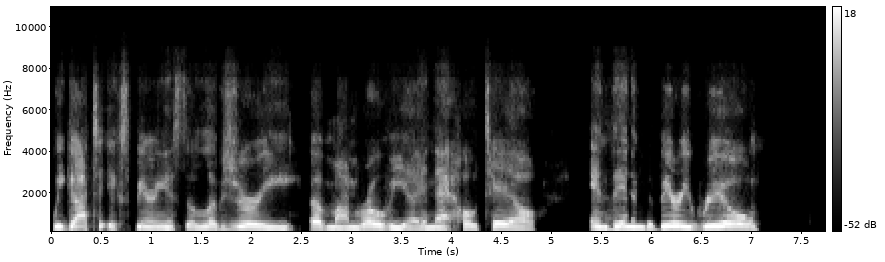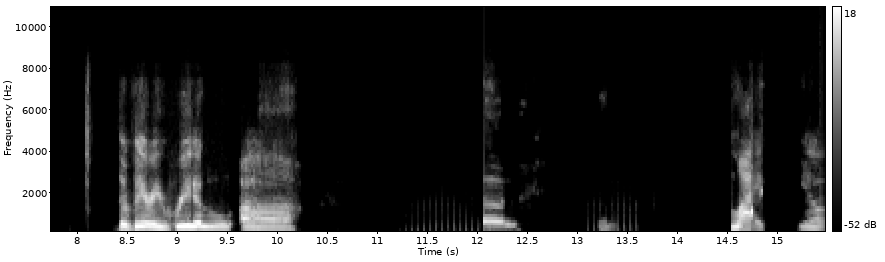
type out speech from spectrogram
we got to experience the luxury of Monrovia in that hotel, and then the very real, the very real uh, uh, life, you know,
